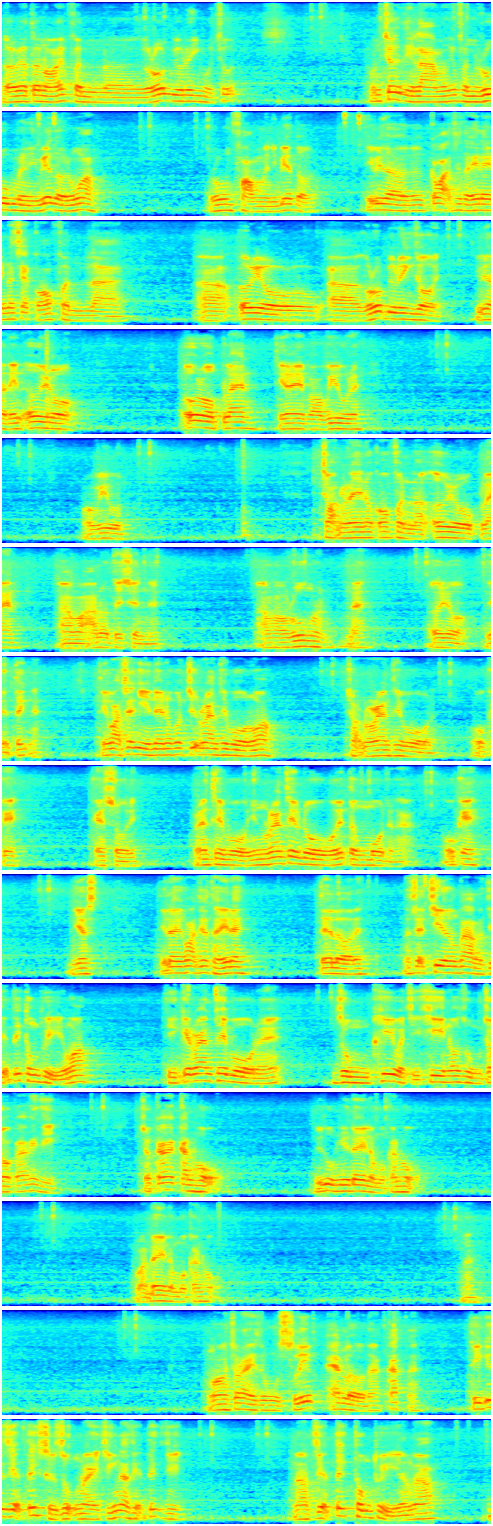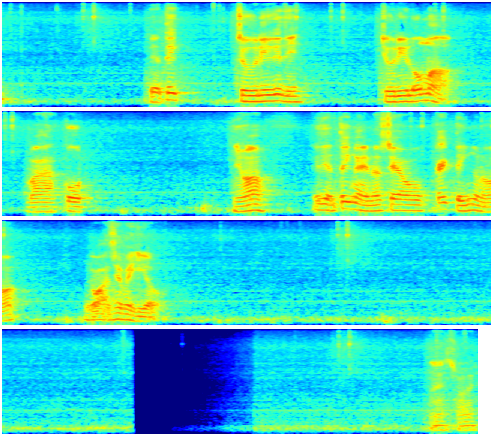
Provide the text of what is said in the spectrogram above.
rồi bây giờ tôi nói phần ờ, uh, growth building một chút. Hôm trước thì làm cái phần room này thì biết rồi đúng không? Room phòng này thì biết rồi. Thì bây giờ các bạn sẽ thấy đây nó sẽ có phần là uh, aerial ờ, uh, growth building rồi. Thì bây giờ đến aerial. Euro plan thì đây vào view đây. Vào view chọn ở đây nó có phần là Euro plan. À vào annotation này. À, vào room này. Đây. Euro diện tích này thì các bạn sẽ nhìn đây, nó có chữ rentable đúng không? Chọn rentable này. Ok. Cancel đi. Rentable nhưng rentable với tầng 1 chẳng hạn. Ok. Yes. Thì đây các bạn sẽ thấy đây. Tl này. Nó sẽ chia chúng ta là diện tích thông thủy đúng không? Thì cái rentable này, dùng khi và chỉ khi nó dùng cho các cái gì? Cho các cái căn hộ. Ví dụ như đây là một căn hộ. Và đây là một căn hộ. Đúng không? chỗ này dùng slip sl ra, cắt này thì cái diện tích sử dụng này chính là diện tích gì? Là diện tích thông thủy, làm sao? Diện tích trừ đi cái gì? Trừ đi lỗ mở và cột. Hiểu không? Cái diện tích này nó theo cách tính của nó. Các bạn sẽ phải hiểu. Đây, sorry.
